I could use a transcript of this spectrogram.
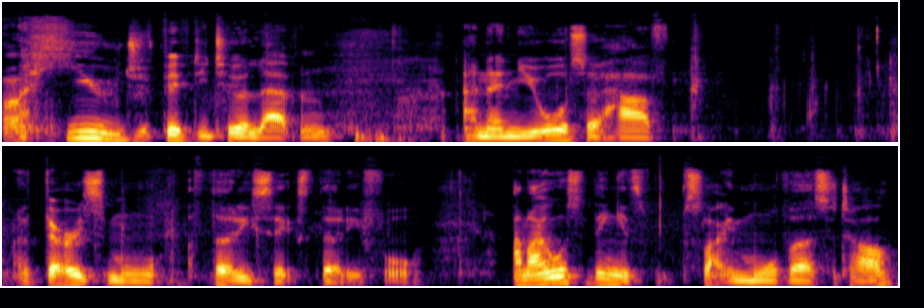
a huge fifty-two eleven, and then you also have a very small thirty-six thirty-four. And I also think it's slightly more versatile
